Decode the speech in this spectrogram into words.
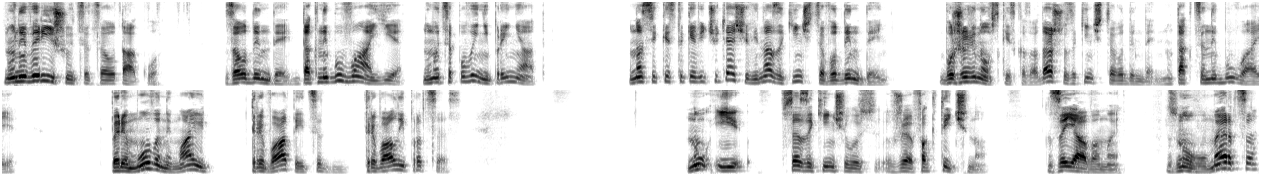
Ну, не вирішується це отак о, за один день. Так не буває. Ну, ми це повинні прийняти. У нас якесь таке відчуття, що війна закінчиться в один день. Бо Жириновський сказав, да, що закінчиться в один день. Ну так це не буває. Перемовини мають тривати, і це тривалий процес. Ну і все закінчилось вже фактично заявами знову Мерца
